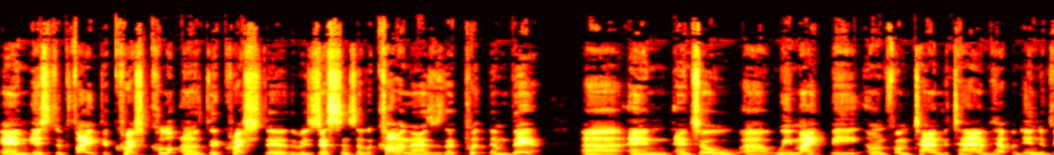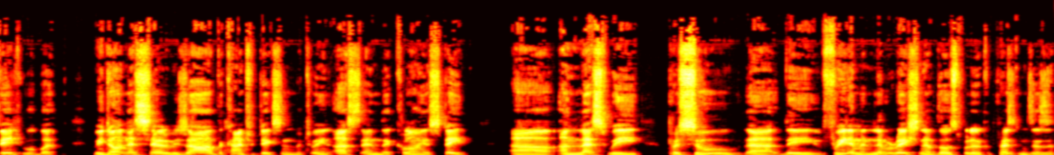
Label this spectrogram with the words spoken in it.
And it's the fight to crush, uh, to crush the, the resistance of the colonizers that put them there. Uh, and and so uh, we might be on from time to time helping individual, but we don't necessarily resolve the contradiction between us and the colonial state unless we pursue uh, the freedom and liberation of those political prisoners as,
